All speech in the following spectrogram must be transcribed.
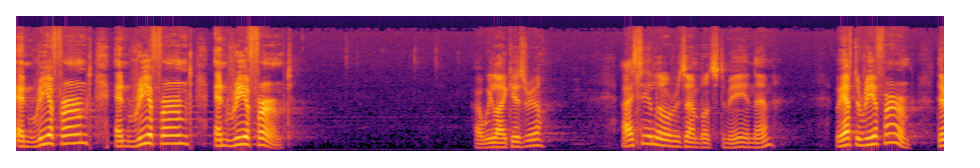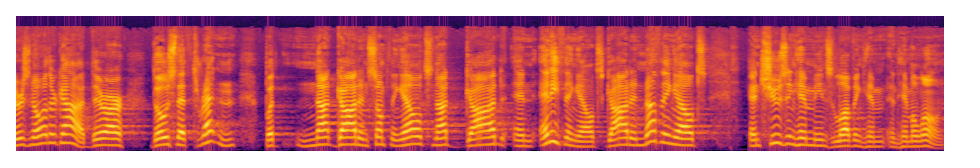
and reaffirmed and reaffirmed and reaffirmed. Are we like Israel? I see a little resemblance to me in them. We have to reaffirm there is no other God. There are those that threaten, but not God and something else, not God and anything else, God and nothing else. And choosing Him means loving Him and Him alone.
